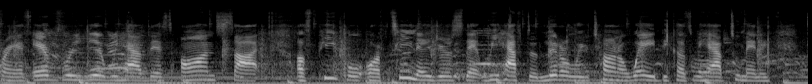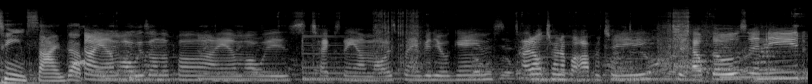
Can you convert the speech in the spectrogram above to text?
friends. Every year we have this onslaught of people or of teenagers that we have to literally turn away because we have too many teens signed up. I am always on the phone, I am always texting, I'm always playing video games. I don't turn up an opportunity to help those in need.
